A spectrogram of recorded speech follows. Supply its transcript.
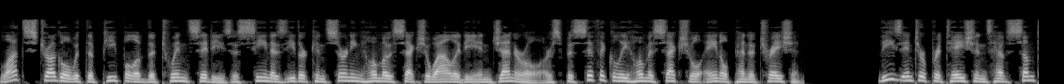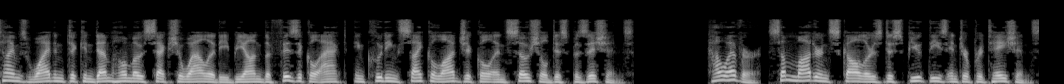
Lot's struggle with the people of the Twin Cities is seen as either concerning homosexuality in general or specifically homosexual anal penetration. These interpretations have sometimes widened to condemn homosexuality beyond the physical act, including psychological and social dispositions. However, some modern scholars dispute these interpretations,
